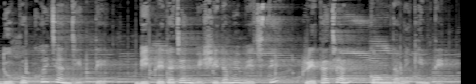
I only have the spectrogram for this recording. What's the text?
দুপক্ষই চান জিততে। বিক্রেতা চান বেশি দামে বেচতে ক্রেতা চান কম দামে কিনতে।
